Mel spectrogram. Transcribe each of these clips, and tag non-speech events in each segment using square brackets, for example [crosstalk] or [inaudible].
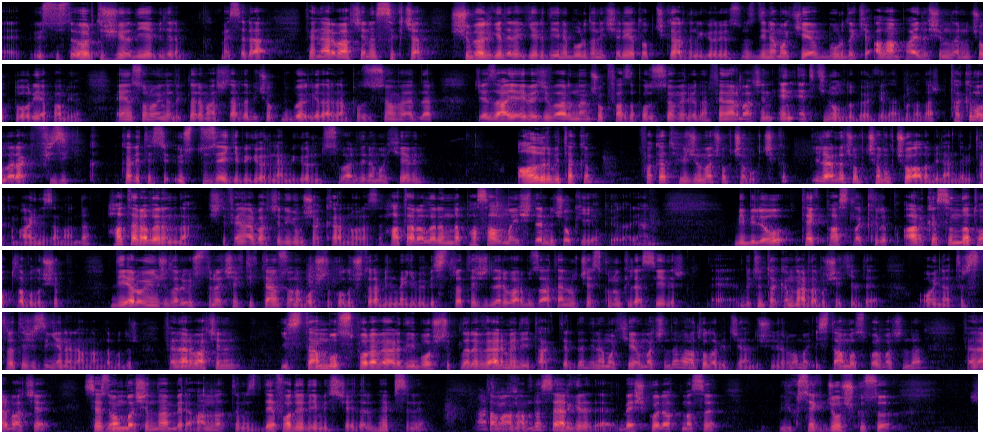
e, üst üste örtüşüyor diyebilirim. Mesela Fenerbahçe'nin sıkça şu bölgelere girdiğini, buradan içeriye top çıkardığını görüyorsunuz. Dinamo Kiev buradaki alan paylaşımlarını çok doğru yapamıyor. En son oynadıkları maçlarda birçok bu bölgelerden pozisyon verdiler. Ceza yayı ve civarından çok fazla pozisyon veriyorlar. Fenerbahçe'nin en etkin olduğu bölgeler buralar. Takım olarak fizik kalitesi üst düzey gibi görünen bir görüntüsü var Dinamo Kiev'in. Ağır bir takım fakat hücuma çok çabuk çıkıp ileride çok çabuk çoğalabilen de bir takım aynı zamanda. Hat aralarında işte Fenerbahçe'nin yumuşak karnı orası. Hat aralarında pas alma işlerini çok iyi yapıyorlar. Yani bir bloğu tek pasla kırıp arkasında topla buluşup diğer oyuncuları üstüne çektikten sonra boşluk oluşturabilme gibi bir stratejileri var. Bu zaten Lucescu'nun klasiğidir. E, Bütün takımlar da bu şekilde oynatır. Stratejisi genel anlamda budur. Fenerbahçe'nin İstanbul Spor'a verdiği boşlukları vermediği takdirde Dinamo Kiev maçında rahat olabileceğini düşünüyorum. Ama İstanbul Spor maçında Fenerbahçe sezon başından beri anlattığımız defo dediğimiz şeylerin hepsini Ortaya tam anlamda sergiledi. 5 gol atması, yüksek coşkusu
